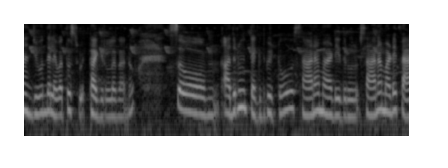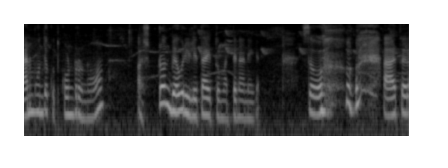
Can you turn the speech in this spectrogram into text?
ನನ್ನ ಜೀವನದಲ್ಲಿ ಯಾವತ್ತೂ ಸ್ವೆಟ್ ಆಗಿರಲ್ಲ ನಾನು. ಸೊ ಅದನ್ನು ತೆಗೆದುಬಿಟ್ಟು ಸ್ನಾನ ಮಾಡಿದ್ರು. ಸ್ನಾನ ಮಾಡಿ ಫ್ಯಾನ್ ಮುಂದೆ ಕುತ್ಕೊಂಡ್ರು ಅಷ್ಟೊಂದು ಬೆವ್ರು ಇಳಿತಾ ಇತ್ತು ಮತ್ತೆ ನನಗೆ. ಸೊ ಆ ಥರ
